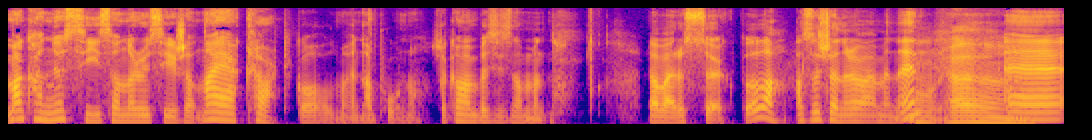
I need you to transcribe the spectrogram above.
man kan jo si sånn når du sier sånn Nei, jeg klarte ikke å holde meg unna porno. Så kan man bare si sånn Men la være å søke på det, da. Altså, skjønner du hva jeg mener? Mm, ja. Eh,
